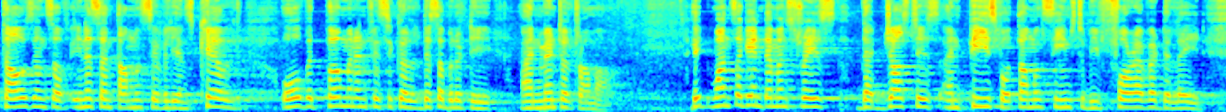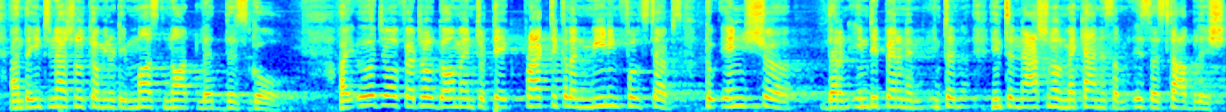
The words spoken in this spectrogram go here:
thousands of innocent Tamil civilians killed or with permanent physical disability and mental trauma. It once again demonstrates that justice and peace for Tamil seems to be forever delayed, and the international community must not let this go. I urge our federal government to take practical and meaningful steps to ensure that an independent and inter international mechanism is established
